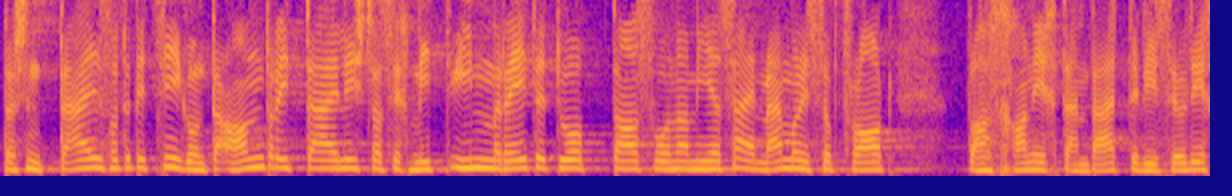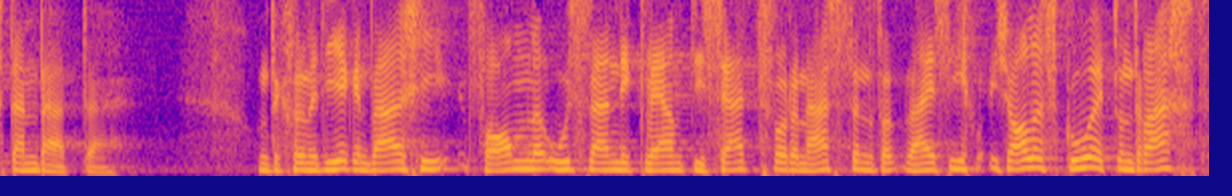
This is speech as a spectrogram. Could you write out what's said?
Das ist ein Teil der Beziehung. Und der andere Teil ist, dass ich mit ihm rede durch das, was er mir sagt. Manchmal ist so die Frage, was kann ich denn beten? Wie soll ich denn beten? Und dann kommen irgendwelche Formeln auswendig gelernte Sätze vor dem Essen oder weiss ich, ist alles gut und recht.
